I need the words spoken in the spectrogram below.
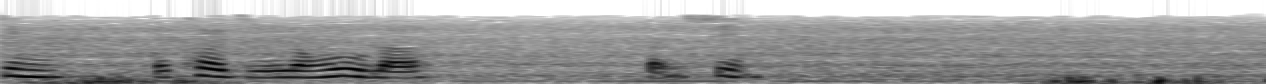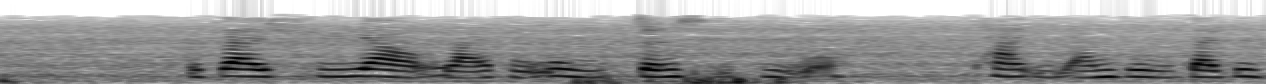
性的特质融入了本性，不再需要来服务真实自我，他已安住在自己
